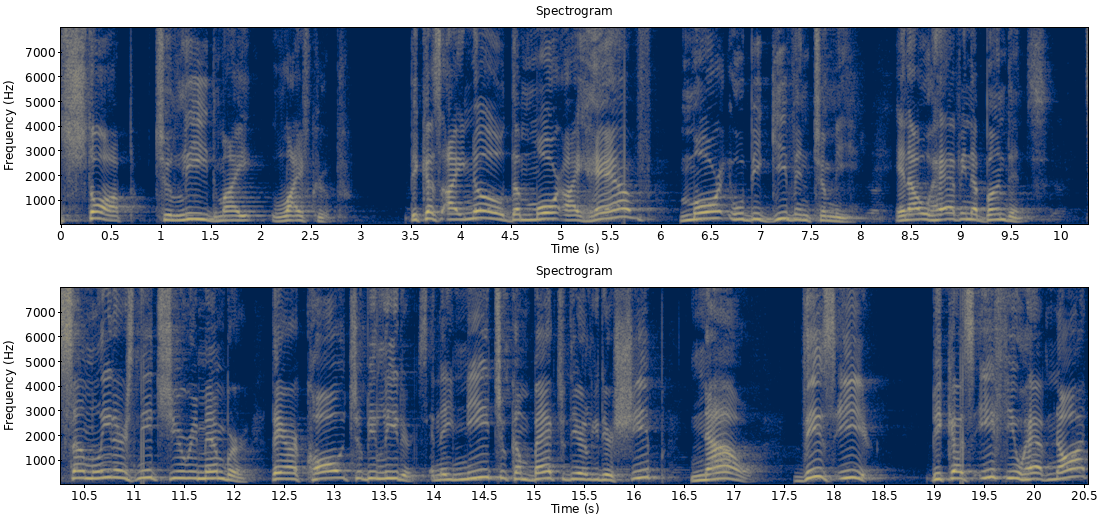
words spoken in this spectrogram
stop to lead my life group because I know the more I have, more it will be given to me and I will have in abundance. Some leaders need to remember they are called to be leaders and they need to come back to their leadership now, this year. Because if you have not,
